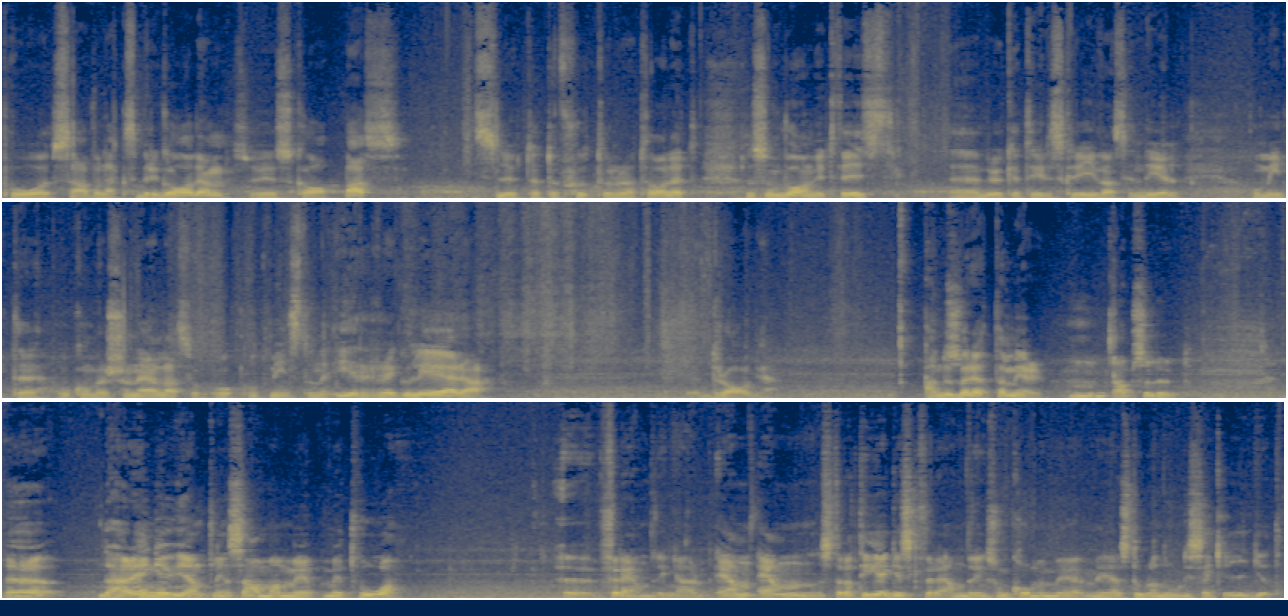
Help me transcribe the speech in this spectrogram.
på Savolaxbrigaden som skapas i slutet av 1700-talet och som vanligtvis eh, brukar tillskrivas en del, om inte okonventionella så och åtminstone irregulära drag. Kan absolut. du berätta mer? Mm, absolut. Eh, det här hänger ju egentligen samman med, med två Eh, Eh, förändringar. En, en strategisk förändring som kommer med, med stora nordiska kriget.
